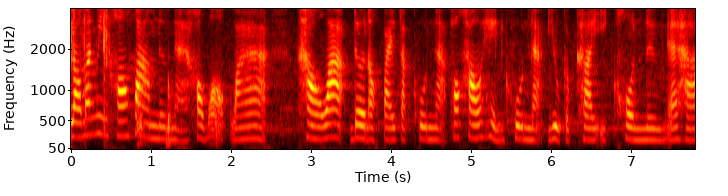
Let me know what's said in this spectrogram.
แล้วมันมีข้อความหนึ่งนะ เขาบอกว่าเขาว่าเดินออกไปจากคุณนะ่ะ เพราะเขาเห็นคุณนะ่ะอยู่กับใครอีกคนนึงนะคะ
